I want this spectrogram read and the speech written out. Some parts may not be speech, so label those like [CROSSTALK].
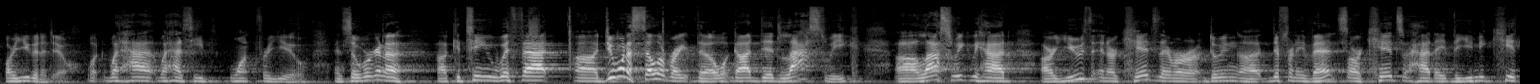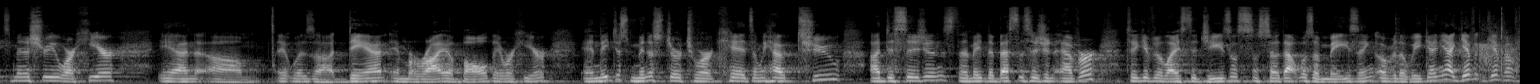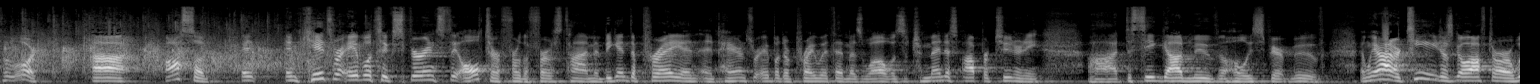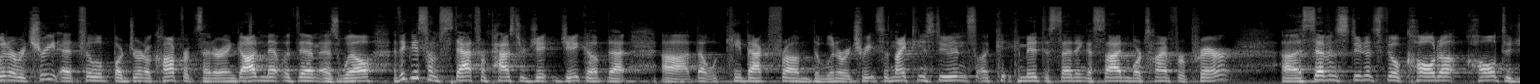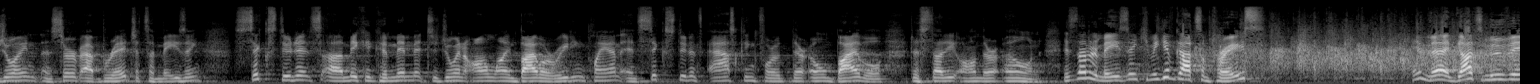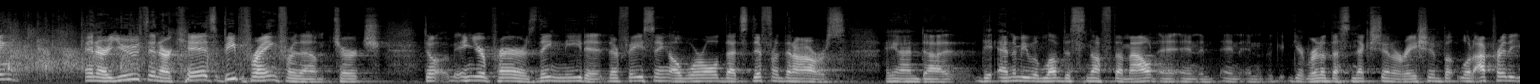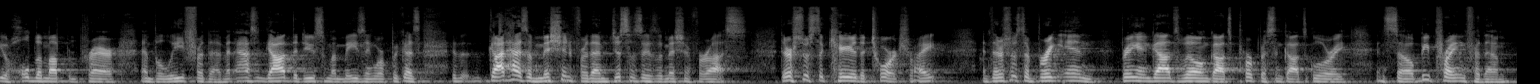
are you going to do? What, what, ha- what has He want for you? And so we're going to uh, continue with that. Uh, I do want to celebrate, though, what God did last week. Uh, last week we had our youth and our kids. They were doing uh, different events. Our kids had a, the Unique Kids Ministry who are here and um, it was uh, Dan and Mariah Ball. They were here, and they just ministered to our kids. And we had two uh, decisions that made the best decision ever to give their lives to Jesus. And so that was amazing over the weekend. Yeah, give it, give it for the Lord. Uh, awesome. It, and kids were able to experience the altar for the first time and begin to pray, and, and parents were able to pray with them as well. It was a tremendous opportunity uh, to see God move and the Holy Spirit move. And we had our teenagers go off to our winter retreat at Philip Journal Conference Center, and God met with them as well. I think we have some stats from Pastor J- Jacob that, uh, that came back from the winter retreat. So 19 students uh, c- committed to setting aside more time for prayer. Uh, seven students feel called, up, called to join and serve at Bridge. That's amazing. Six students uh, make a commitment to join an online Bible reading plan, and six students asking for their own Bible to study on their own. Isn't that amazing? Can we give God some praise? Amen. God's moving in our youth and our kids. Be praying for them, church. Don't, in your prayers, they need it. They're facing a world that's different than ours. And uh, the enemy would love to snuff them out and, and, and, get rid of this next generation. But Lord, I pray that you hold them up in prayer and believe for them and ask God to do some amazing work because God has a mission for them just as He has a mission for us. They're supposed to carry the torch, right? And they're supposed to bring in, bring in God's will and God's purpose and God's glory. And so be praying for them.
